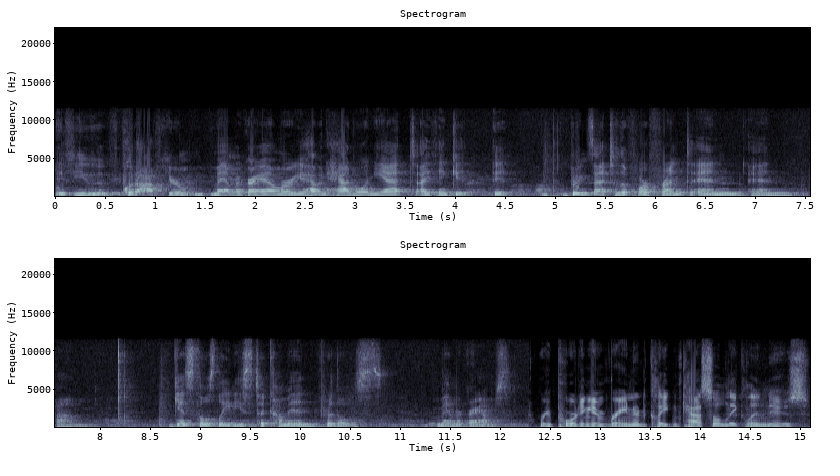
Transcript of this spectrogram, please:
If you put off your mammogram or you haven't had one yet, I think it, it brings that to the forefront and, and um, gets those ladies to come in for those mammograms. Reporting in Brainerd, Clayton Castle, Lakeland News.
